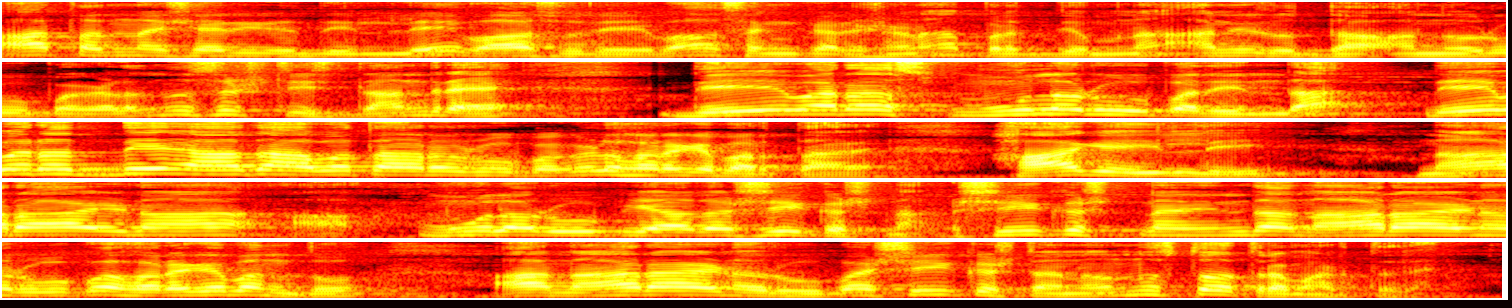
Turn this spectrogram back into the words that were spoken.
ಆ ತನ್ನ ಶರೀರದಿಂದಲೇ ವಾಸುದೇವ, ಸಂಕರ್ಷಣ, ಪ್ರದ್ಯುಮ್ನ, ಅನಿರುದ್ಧ ಅನ್ನೋ ರೂಪಗಳನ್ನು ಸೃಷ್ಟಿಸಿದ. ಅಂದರೆ ದೇವರ ಮೂಲ ರೂಪದಿಂದ ದೇವರದ್ದೇ ಆದ ಅವತಾರ ರೂಪಗಳು ಹೊರಗೆ ಬರ್ತವೆ. ಹಾಗೆ ಇಲ್ಲಿ ನಾರಾಯಣ ಮೂಲ ರೂಪಿಯಾದ ಶ್ರೀಕೃಷ್ಣ, ಶ್ರೀಕೃಷ್ಣನಿಂದ ನಾರಾಯಣ ರೂಪ ಹೊರಗೆ ಬಂತು. ಆ ನಾರಾಯಣ ರೂಪ ಶ್ರೀಕೃಷ್ಣನನ್ನು ಸ್ತೋತ್ರ ಮಾಡ್ತದೆ.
